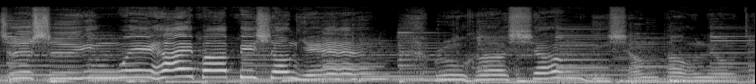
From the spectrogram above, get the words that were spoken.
只是因为害怕闭上眼。如何想你想到六点？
